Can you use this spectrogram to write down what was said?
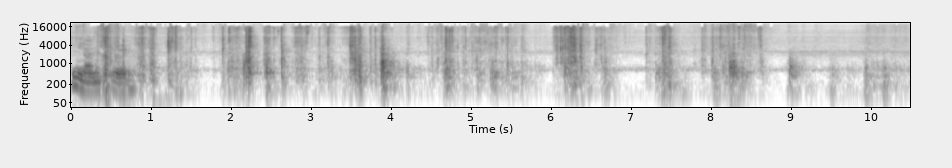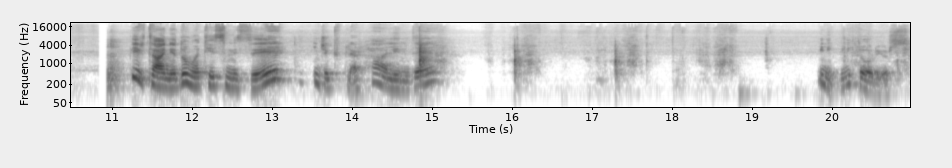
dinlendiriyorum. Bir tane domatesimizi ince küpler halinde minik minik doğruyoruz.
